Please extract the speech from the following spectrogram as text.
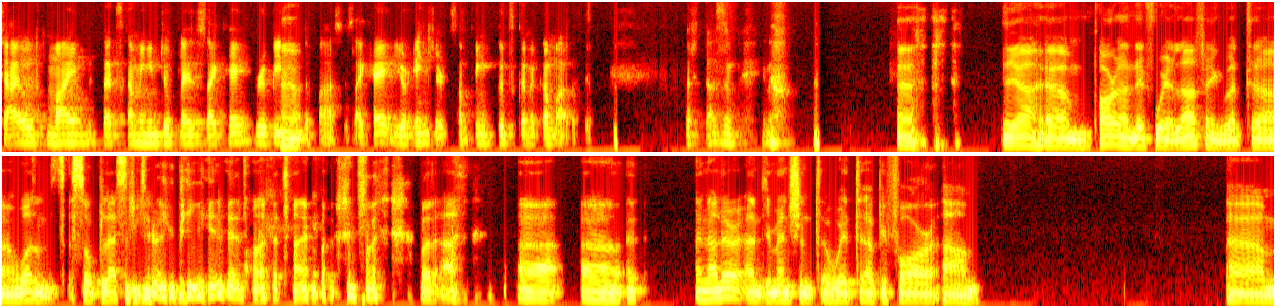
child mind that's coming into play. It's like, hey, repeating yeah. the past. It's like, hey, you're injured. Something good's going to come out of it. But it doesn't, you know. Uh, yeah, um, pardon if we're laughing, but uh, wasn't so pleasant during being in it all the time. But but, but uh, uh, uh another, and you mentioned with uh, before, um, um,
